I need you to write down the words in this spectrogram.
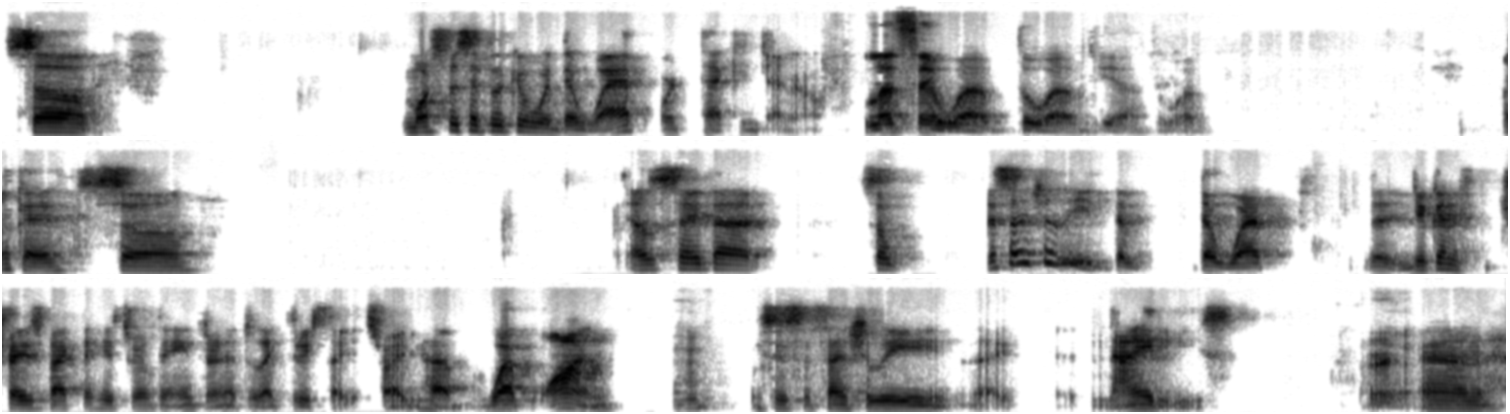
So more specifically with the web or tech in general? Let's say web, the web, yeah, the web. Okay, so I'll say that, so essentially the, the web, the, you can trace back the history of the internet to like three stages, right? You have web one, mm-hmm. which is essentially like 90s. Right. And,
